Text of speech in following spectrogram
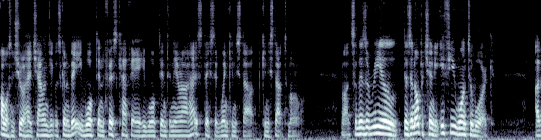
I wasn't sure how challenging it was going to be. He walked in the first cafe he walked into near our house. They said, "When can you start? Can you start tomorrow?" Right. So there's a real there's an opportunity if you want to work. I,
